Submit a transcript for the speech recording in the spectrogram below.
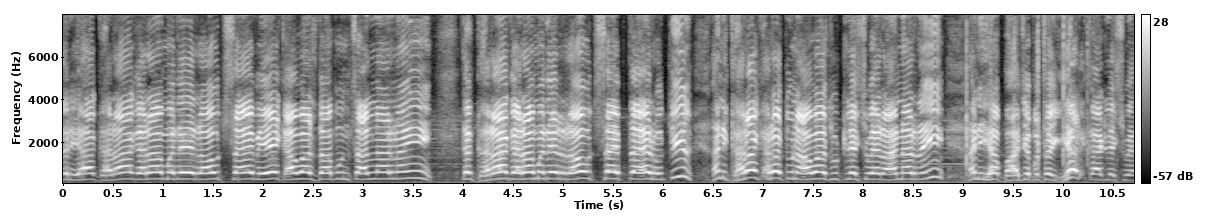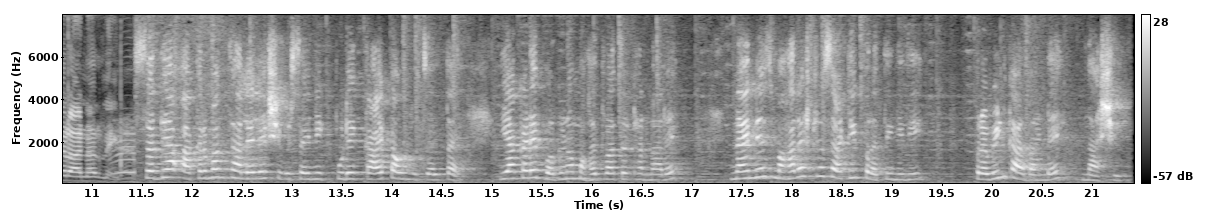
तर ह्या घराघरामध्ये राऊत साहेब एक आवाज दाबून चालणार नाही. तर घराघरामध्ये राऊत साहेब तयार होतील आणि घराघरातून आवाज उठल्याशिवाय राहणार नाही आणि ह्या भाजपचं येड काढल्याशिवाय राहणार नाही. सध्या आक्रमक झालेले शिवसैनिक पुढे काय पाऊल उचलत आहे याकडे बघणं महत्वाचं ठरणार आहे. नाईन न्यूज महाराष्ट्रासाठी प्रतिनिधी प्रवीण काळबांडे नाशिक.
